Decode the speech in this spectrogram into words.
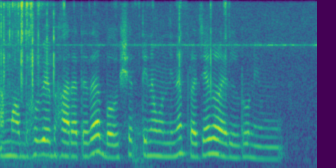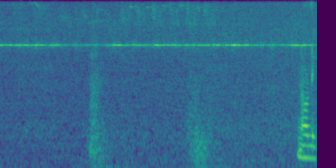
ನಮ್ಮ ಭವ್ಯ ಭಾರತದ ಭವಿಷ್ಯತ್ತಿನ ಒಂದಿನ ಪ್ರಜೆಗಳೆಲ್ಲರೂ ನೀವು. ನೋಡಿ.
